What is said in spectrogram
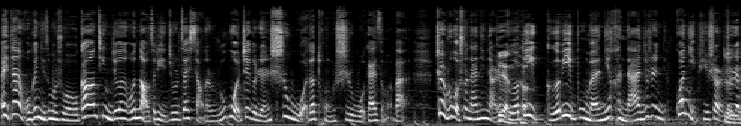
哎，但我跟你这么说，我刚刚听你这个，我脑子里就是在想的，如果这个人是我的同事，我该怎么办？这如果说难听点儿，隔壁隔壁部门你很难，就是关你屁事儿。就是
